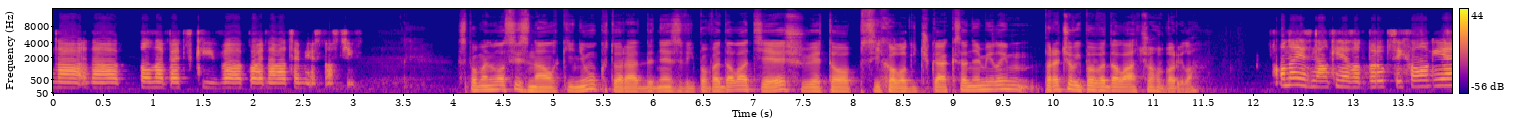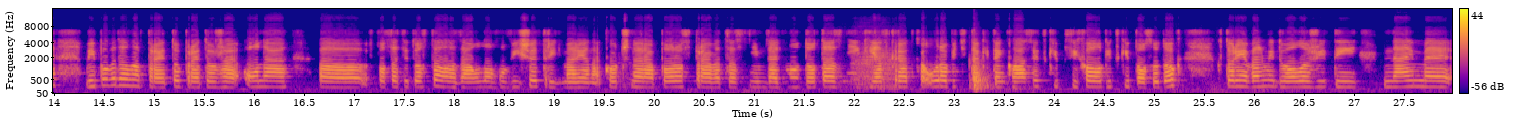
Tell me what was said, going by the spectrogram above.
na, na plné pecky v pojednávacej miestnosti. Spomenula si znalkyňu, ktorá dnes vypovedala tiež, je to psychologička, ak sa nemýlim. Prečo vypovedala, čo hovorila? Ona je znalkyňa z odboru psychológie. Vypovedala preto, pretože ona v podstate dostala za úlohu vyšetriť Mariana Kočnera, porozprávať sa s ním, dať mu dotazník a skrátka urobiť taký ten klasický psychologický posudok, ktorý je veľmi dôležitý najmä e,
